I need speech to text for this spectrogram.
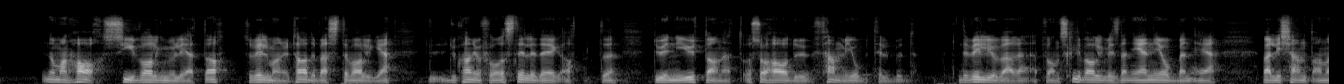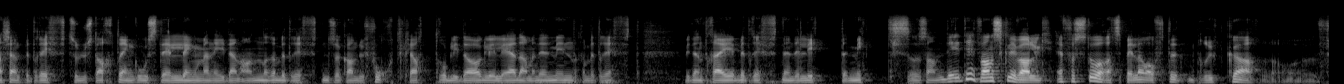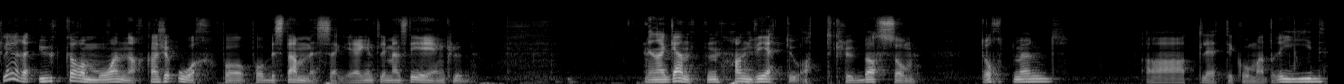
når man har syv valgmuligheter, så vil man jo ta det beste valget. Du, du kan jo forestille deg at uh, du er nyutdannet, og så har du fem jobbtilbud. Det vil jo være et vanskelig valg hvis den ene jobben er veldig kjent, anerkjent bedrift, så du starter en god stilling, men i den andre bedriften så kan du fort klatre og bli daglig leder, men det er en mindre bedrift. I den tredje bedriften er det litt miks og sånn. Det, det, er et vanskelig valg. Jeg forstår at spillere ofte bruker flere uker og måneder, kanskje år, på, på å bestemme seg egentlig mens de er i en klubb. Men agenten, han vet jo at klubber som Dortmund, Atletico Madrid,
